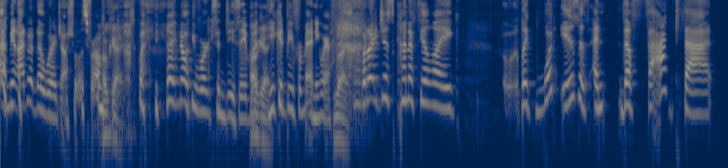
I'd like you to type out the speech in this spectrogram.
I mean, I don't know where Joshua was from. Okay. But I know he works in DC, but Okay. he could be from anywhere. Right. But I just kind of feel like, like, what is this? And the fact that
